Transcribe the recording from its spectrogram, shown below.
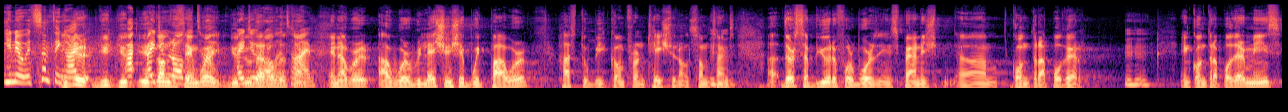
you know, it's something you, I you, you, I, I done the same the way. You do, do that all, the time. time. And our our relationship with power has to be confrontational sometimes. Mm-hmm. Uh, there's a beautiful word in Spanish, um, contrapoder, mm-hmm. and contrapoder means.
